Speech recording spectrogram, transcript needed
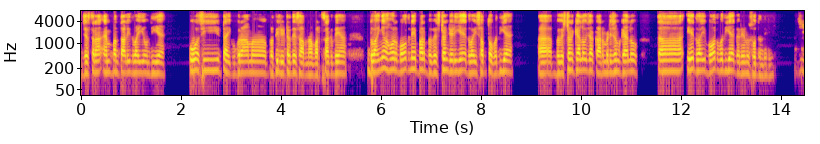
ਜਿਸ ਤਰ੍ਹਾਂ M45 ਦਵਾਈ ਆਉਂਦੀ ਹੈ, ਉਹ ਅਸੀਂ 2.5 ਗ੍ਰਾਮ ਪ੍ਰਤੀ ਲੀਟਰ ਦੇ ਹਿਸਾਬ ਨਾਲ ਵਰਤ ਸਕਦੇ ਹਾਂ। ਦਵਾਈਆਂ ਹੋਰ ਬਹੁਤ ਨੇ, ਪਰ ਬਵਿਸਟਨ ਜਿਹੜੀ ਹੈ, ਇਹ ਦਵਾਈ ਸਭ ਤੋਂ ਵਧੀਆ ਹੈ। ਬਵਿਸਟਨ ਕਹਿ ਲਓ ਜਾਂ ਕਾਰਮਡਿਜ਼ਮ ਕਹਿ ਲਓ, ਤਾਂ ਇਹ ਦਵਾਈ ਬਹੁਤ ਵਧੀਆ ਗੰਨੇ ਨੂੰ ਸੋਧਣ ਦੇ ਲਈ। ਜੀ।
